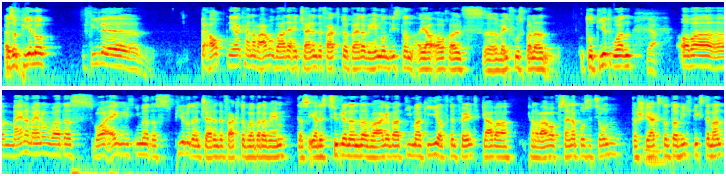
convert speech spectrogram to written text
Also Pirlo, viele behaupten ja, Cannavaro war der entscheidende Faktor bei der WM und ist dann ja auch als äh, Weltfußballer dotiert worden. Ja. Aber äh, meiner Meinung war, das war eigentlich immer, dass Pirlo der entscheidende Faktor war bei der WM, dass er das Zügeln an der Waage war, die Magie auf dem Feld. Klar war Cannavaro auf seiner Position der stärkste und der wichtigste Mann.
